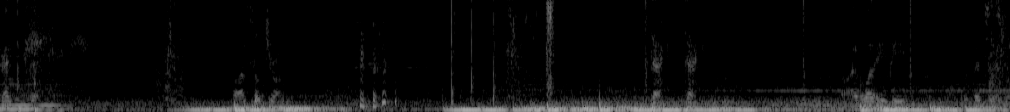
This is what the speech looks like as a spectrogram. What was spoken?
Trent. Well, I'm still drunk. attack, attack. I have a lot of AP. Eventually,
